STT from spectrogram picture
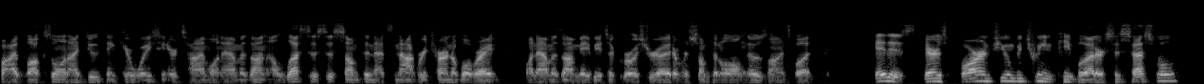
five bucks on. I do think you're wasting your time on Amazon unless this is something that's not returnable, right? On Amazon, maybe it's a grocery item or something along those lines, but it is there's far and few in between people that are successful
